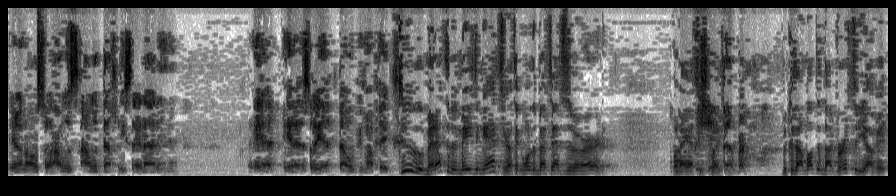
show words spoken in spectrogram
you know, so I was, I would definitely say that. And yeah, yeah. So yeah, that would be my pick. Dude, man, that's an amazing answer. That's like one of the best answers I've ever heard when I asked this question. that, because I love the diversity of it.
